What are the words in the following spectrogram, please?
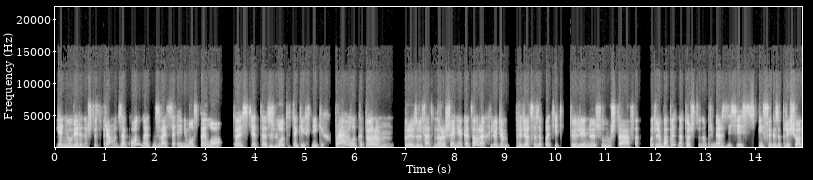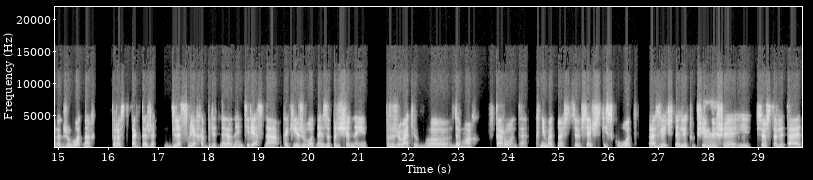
я не уверена, что это прям вот закон, но это называется Animals by Law, то есть это свод mm-hmm. таких неких правил, которым по результатам нарушения которых людям придется заплатить ту или иную сумму штрафа. Вот любопытно то, что, например, здесь есть список запрещенных животных, просто так даже для смеха будет, наверное, интересно, какие животные запрещены проживать в домах в Торонто. К ним относится всяческий скот, различные летучие мыши и все, что летает,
